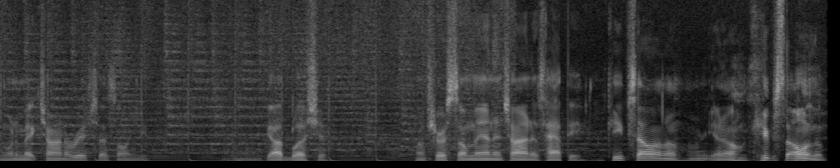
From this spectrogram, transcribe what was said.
You want to make China rich? That's on you. Uh, God bless you. I'm sure some man in China is happy. Keep selling them, you know, keep selling them.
